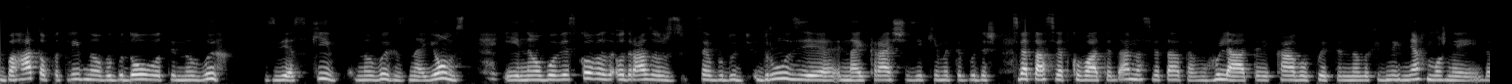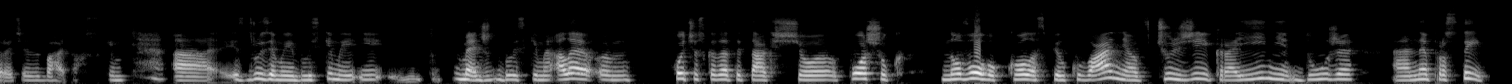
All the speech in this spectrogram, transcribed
багато потрібно вибудовувати нових зв'язків, нових знайомств. І не обов'язково одразу ж це будуть друзі найкращі, з якими ти будеш свята святкувати, да? на свята там гуляти, каву пити на вихідних днях можна і, до речі, з багато з ким а, з друзями і близькими, і менш близькими. Але ем, хочу сказати так, що пошук нового кола спілкування в чужій країні дуже е, непростий.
